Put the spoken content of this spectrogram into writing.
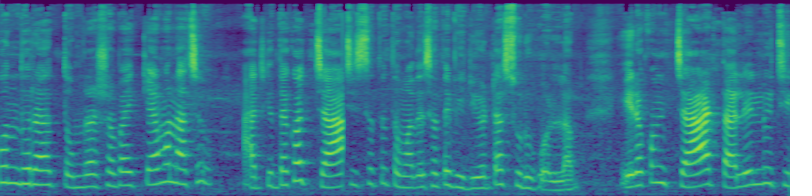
বন্ধুরা, তোমরা সবাই কেমন আছো? আজকে দেখো চাচির সাথে তোমাদের সাথে ভিডিওটা শুরু করলাম। এরকম চা, তালের লুচি,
